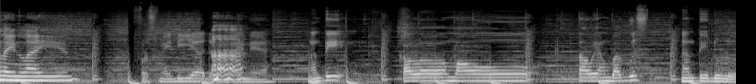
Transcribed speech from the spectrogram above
lain-lain First Media dan lain ya. Nanti kalau mau tahu yang bagus nanti dulu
